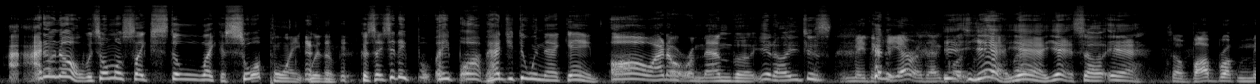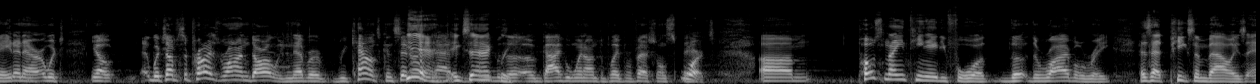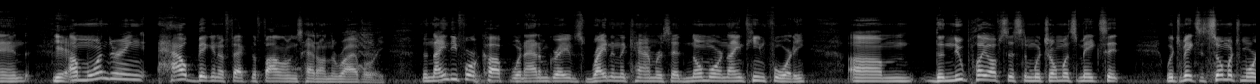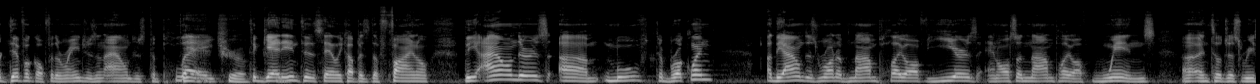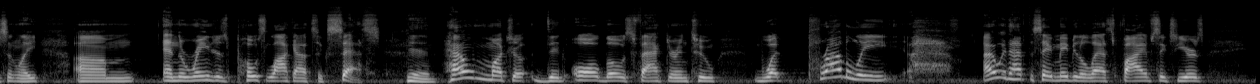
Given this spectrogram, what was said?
I, don't know, it was almost like still like a sore point with him because I said, "Hey, hey, Bob, how'd you do in that game?" Oh, I don't remember. You know, he just Made the kinda- key error that Yeah, cost him the yeah, right? yeah, yeah. So yeah. So Bob Brooke made an error, which you know, which I'm surprised Ron Darling never recounts, considering Yeah, that exactly. he was a, a guy who went on to play professional sports. Um, post 1984, the the rivalry has had peaks and valleys, and Yeah. I'm wondering how big an effect the following's had on the rivalry. The '94 Cup, when Adam Graves, right in the camera, said no more 1940. Um, the new playoff system, which almost makes it. Which makes it so much more difficult for the Rangers and Islanders to play Yeah, true. to get into the Stanley Cup as the final. The Islanders um, moved to Brooklyn. Uh, the Islanders' run of non-playoff years and also non-playoff wins uh, until just recently, um, and the Rangers' post-lockout success. Yeah. How much uh, did all those factor into what probably, I would have to say, maybe the last five, six years,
